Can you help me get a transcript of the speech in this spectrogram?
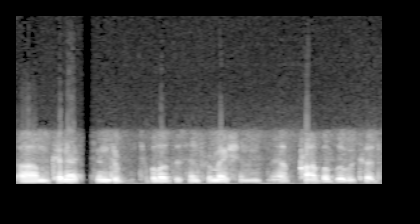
um, connect and to, to pull out this information, uh, probably we could.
